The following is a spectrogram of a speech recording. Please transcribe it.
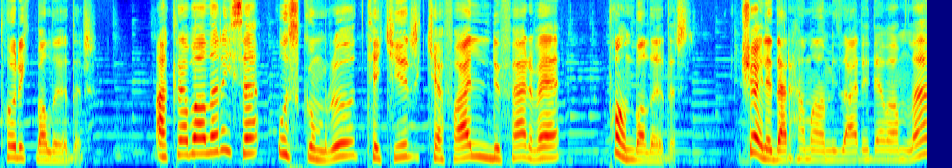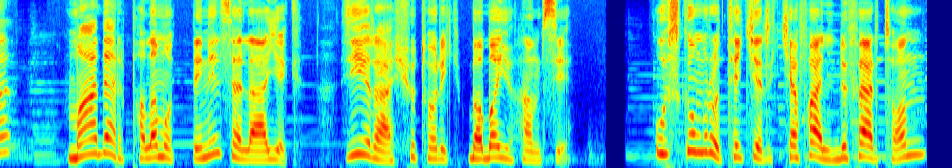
torik balığıdır. Akrabaları ise uskumru, tekir, kefal, lüfer ve ton balığıdır. Şöyle der Hamamizade devamla, Mader palamut denilse layık, zira şu torik babayı hamsi. Uskumru, tekir, kefal, lüfer, ton,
